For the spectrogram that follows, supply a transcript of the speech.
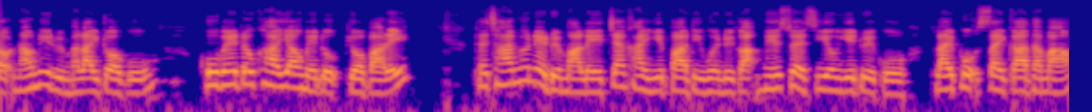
တော့နောက်နေ့တွေမလိုက်တော့ဘူးကိုပဲဒုက္ခရောက်မယ်လို့ပြောပါတယ် တခြားမြို့နယ်တွေမှာလည်းကြန့်ခိုင်ရေးပါတီဝင်တွေကမဲဆွယ်စည်းရုံးရေးတွေကိုလိုက်ဖို့စိုက်ကားသမား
